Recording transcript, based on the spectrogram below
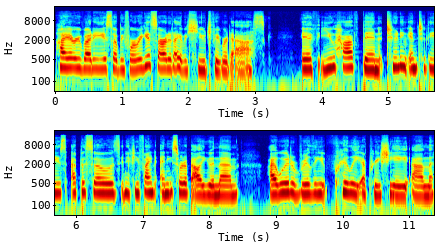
Hi, everybody. So, before we get started, I have a huge favor to ask. If you have been tuning into these episodes and if you find any sort of value in them, I would really, really appreciate um,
